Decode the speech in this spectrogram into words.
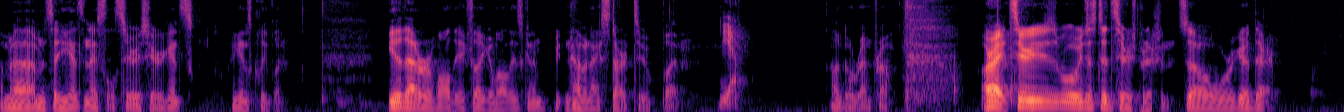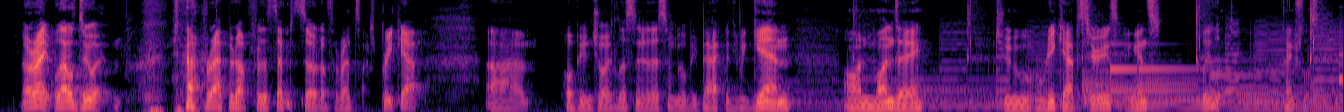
I'm gonna I'm gonna say he has a nice little series here against against Cleveland. Either that or Eovaldi. I feel like Eovaldi's gonna be, have a nice start too, but Yeah. I'll go Renfroe. All right, series. Well, we just did series prediction, so we're good there. All right, well that'll do it. that'll wrap it up for this episode of the Red Sox Precap. Um, hope you enjoyed listening to this, and we'll be back with you again on Monday to recap series against Cleveland. Thanks for listening.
